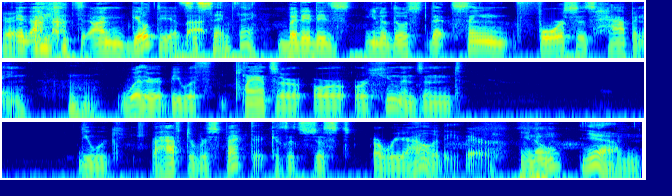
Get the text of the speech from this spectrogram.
right. and I'm not, I'm guilty of it's that. the same thing. But it is, you know, those that same force is happening, mm-hmm. whether it be with plants or or or humans, and you would have to respect it because it's just a reality there, you know? Yeah. And,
